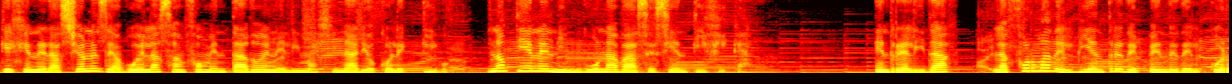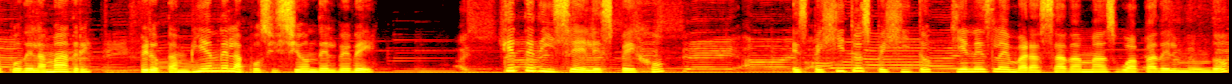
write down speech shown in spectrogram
que generaciones de abuelas han fomentado en el imaginario colectivo, no tiene ninguna base científica. En realidad, la forma del vientre depende del cuerpo de la madre, pero también de la posición del bebé. ¿Qué te dice el espejo? Espejito, espejito, ¿quién es la embarazada más guapa del mundo?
